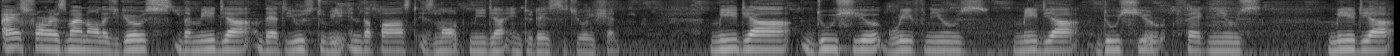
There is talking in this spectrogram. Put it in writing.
as far as my knowledge goes, the media that used to be in the past is not media in today's situation. Media do share grief news, media do share fake news, media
